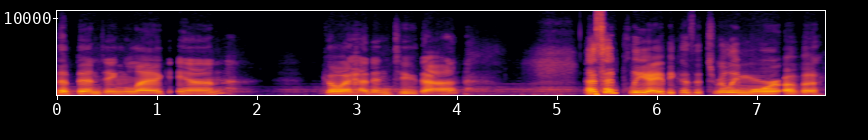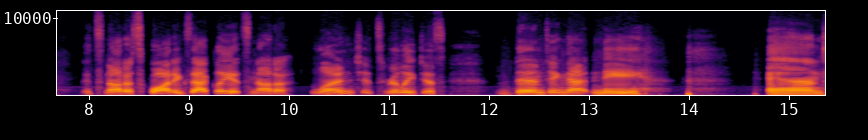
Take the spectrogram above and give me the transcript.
the bending leg in, go ahead and do that. I said plie because it's really more of a, it's not a squat exactly, it's not a lunge, it's really just bending that knee and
